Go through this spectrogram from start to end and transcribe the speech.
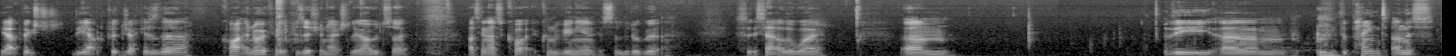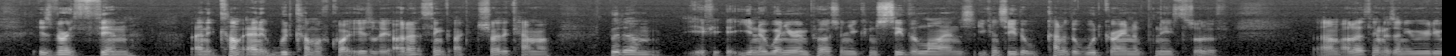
The output the output jack is there quite an okay position actually I would say. I think that's quite convenient. It's a little bit it's out of the way. Um, the um, the paint on this is very thin and it come and it would come off quite easily. I don't think I can show the camera but um if you, know when you're in person you can see the lines you can see the kind of the wood grain underneath sort of. Um, I don't think there's any really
